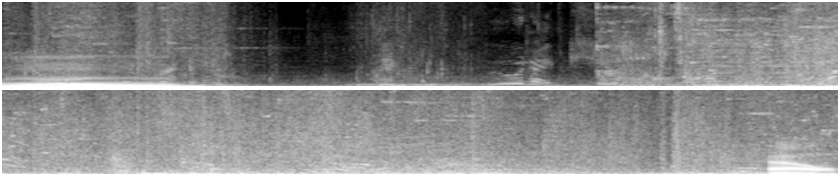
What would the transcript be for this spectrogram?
Mmm. Ow.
